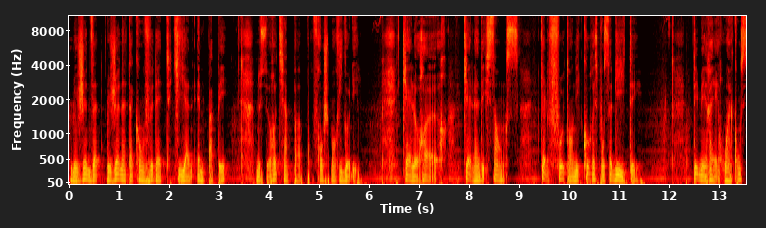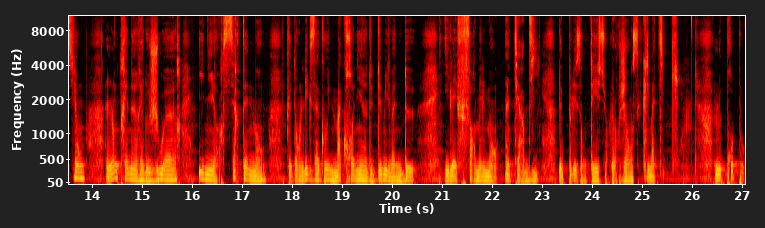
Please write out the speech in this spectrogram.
le jeune, attaquant vedette Kylian Mbappé ne se retient pas pour franchement rigoler. Quelle horreur, quelle indécence, quelle faute en éco-responsabilité. Téméraire ou inconscient, l'entraîneur et le joueur ignorent certainement que dans l'hexagone macronien de 2022, il est formellement interdit de plaisanter sur l'urgence climatique. Le propos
